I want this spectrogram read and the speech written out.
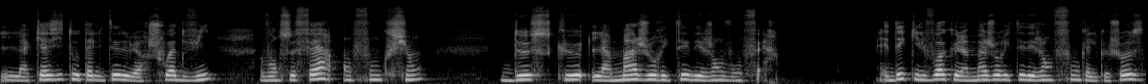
la quasi-totalité de leurs choix de vie vont se faire en fonction de ce que la majorité des gens vont faire. Et dès qu'ils voient que la majorité des gens font quelque chose,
